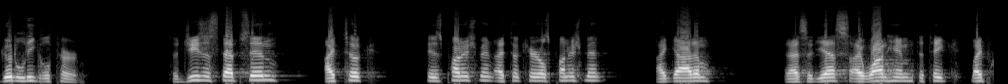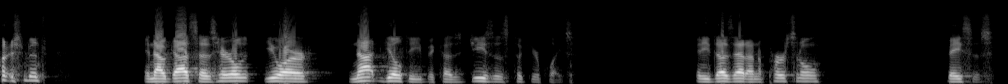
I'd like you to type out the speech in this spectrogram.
good legal term. So Jesus steps in. I took his punishment. I took Harold's punishment. I got him. And I said, Yes, I want him to take my punishment. And now God says, Harold, you are not guilty because Jesus took your place. And he does that on a personal basis.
